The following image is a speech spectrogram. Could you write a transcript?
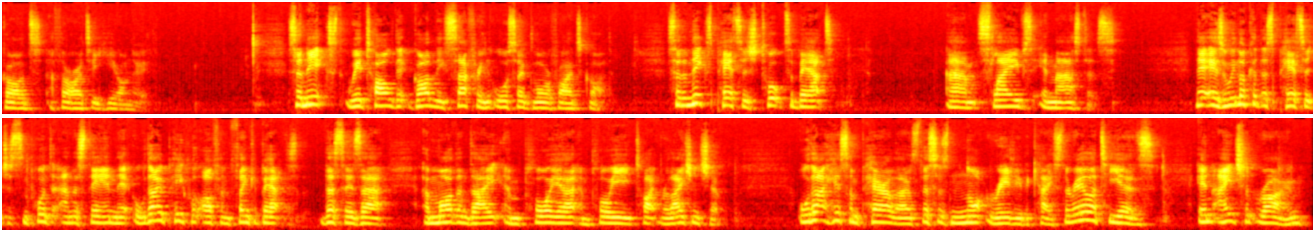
God's authority here on earth. So, next, we're told that godly suffering also glorifies God. So, the next passage talks about um, slaves and masters. Now, as we look at this passage, it's important to understand that although people often think about this as a, a modern day employer employee type relationship, although it has some parallels, this is not really the case. The reality is, in ancient Rome,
